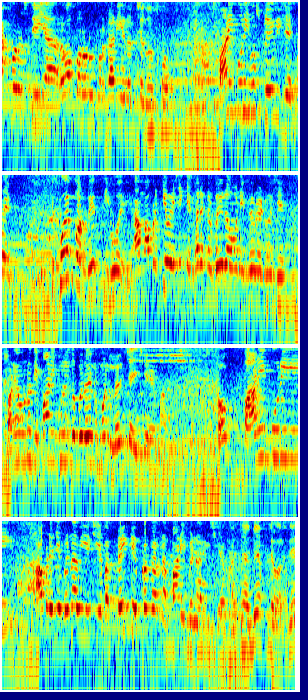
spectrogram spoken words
આઠ વર્ષથી અહીંયા રવાપર રોડ ઉપર કાર્યરત છે દોસ્તો. પાણીપુરી વસ્તુ એવી છે સાહેબ કે કોઈ પણ વ્યક્તિ હોય આમ આપણે કહેવાય છે કે ખરેખર બૈરાઓની ફેવરેટ હોય છે. પણ એવું નથી પાણીપુરી તો બધાનું મન લલચાય છે એમાં. પાણીપુરી આપણે જે બનાવીએ છીએ એમાં કઈ કઈ પ્રકારના પાણી બનાવીએ છીએ આપણે? અત્યારે બે ફ્લેવર છે.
